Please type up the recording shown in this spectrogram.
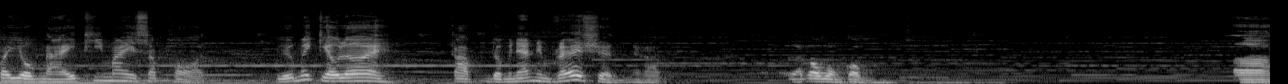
ประโยคไหนที่ไม่ support หรือไม่เกี่ยวเลยกับ dominant impression นะครับ แล้วก็วงกลม เอ่อ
